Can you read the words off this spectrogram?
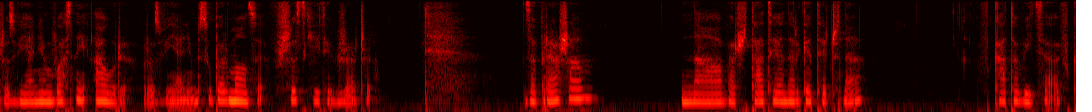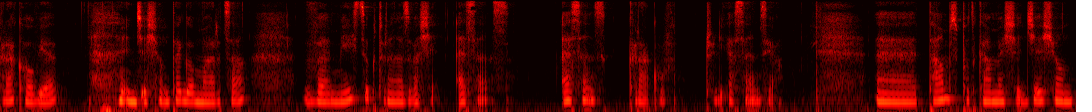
rozwijaniem własnej aury, rozwijaniem supermocy, wszystkich tych rzeczy. Zapraszam na warsztaty energetyczne w Katowice, w Krakowie 10 marca w miejscu, które nazywa się Essence. Essence Kraków, czyli esencja. E, tam spotkamy się 10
